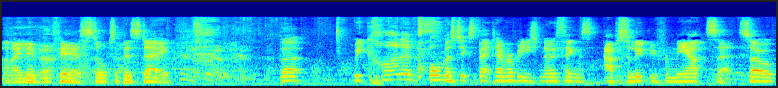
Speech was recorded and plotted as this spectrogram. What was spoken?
And I live in fear still to this day. But we kind of almost expect everybody to know things absolutely from the outset. So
